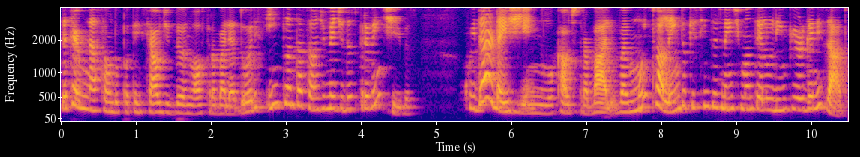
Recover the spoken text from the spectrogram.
determinação do potencial de dano aos trabalhadores e implantação de medidas preventivas. Cuidar da higiene no local de trabalho vai muito além do que simplesmente mantê-lo limpo e organizado.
